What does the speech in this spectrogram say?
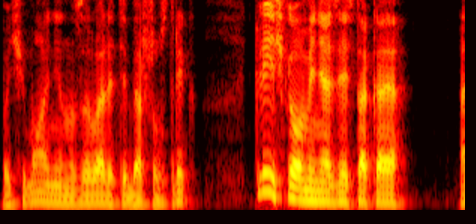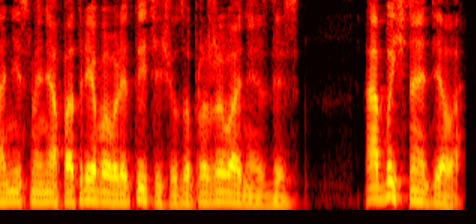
Почему они называли тебя Шустрик? Кличка у меня здесь такая. Они с меня потребовали тысячу за проживание здесь. Обычное дело.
